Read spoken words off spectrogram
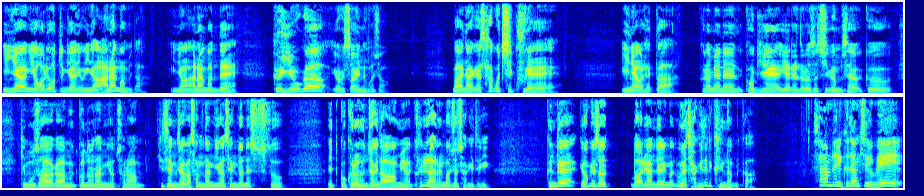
인양이 어려웠던 게 아니고 인양 안 한 겁니다. 인양 안 한 건데 그 이유가 여기 써 있는 거죠. 만약에 사고 직후에 인양을 했다. 그러면은 거기에 예를 들어서 지금 세, 그, 김무사가 문건으로 남긴 것처럼 희생자가 상당 기간 생존했을 수 있고 그런 흔적이 나오면 큰일 나는 거죠, 자기들이. 근데 여기서 말이 안 되는 건 왜 자기들이 큰일 납니까? 사람들이 그 당시에 왜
